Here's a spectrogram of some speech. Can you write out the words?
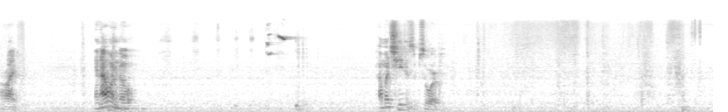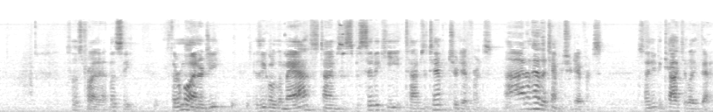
All right. And I want to know how much heat is absorbed. So let's try that. Let's see. Thermal energy is equal to the mass times the specific heat times the temperature difference. I don't have the temperature difference, so I need to calculate that.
